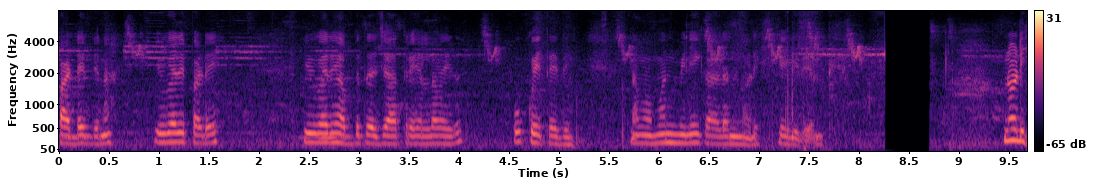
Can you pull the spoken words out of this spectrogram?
ಪಾಡ್ಯ ದಿನ. ಯುಗಾದಿ ಪಾಡೆ ಯುಗಾದಿ ಹಬ್ಬದ ಜಾತ್ರೆ ಎಲ್ಲ ಇದು. ಹೂ ಕೊಯ್ತಾ ಇದ್ದೀನಿ. ನಮ್ಮ ಅಮ್ಮನ ಮಿನಿ ಗಾರ್ಡನ್ ನೋಡಿ ಹೇಗಿದೆ ಅಂತ. ನೋಡಿ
